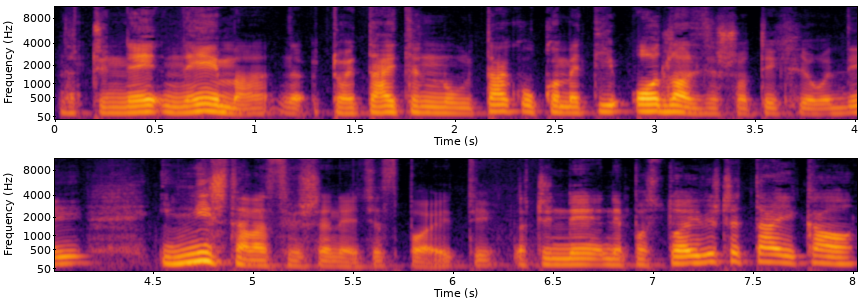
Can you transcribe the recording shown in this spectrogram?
Znači, ne, nema, to je taj trenutak u kome ti odlaziš od tih ljudi i ništa vas više neće spojiti. Znači, ne, ne postoji više taj kao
